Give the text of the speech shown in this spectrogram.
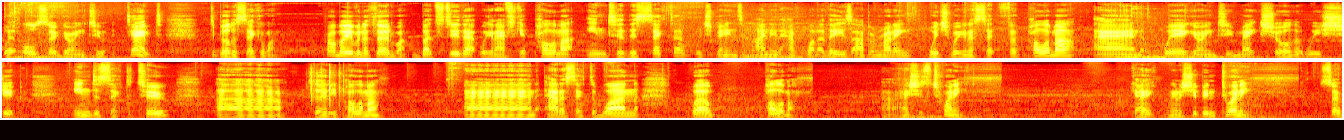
We're also going to attempt to build a second one probably even a third one. But to do that, we're going to have to get polymer into this sector, which means I need to have one of these up and running, which we're going to set for polymer. And we're going to make sure that we ship into sector 2, uh, 30 polymer. And out of sector 1, well, polymer. Uh, actually, it's 20. Okay, we're going to ship in 20. So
